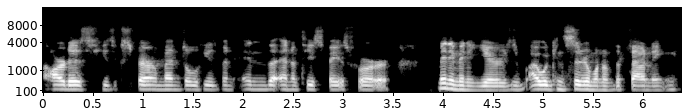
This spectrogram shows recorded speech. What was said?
artist. He's experimental. He's been in the NFT space for many many years. I would consider one of the founding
